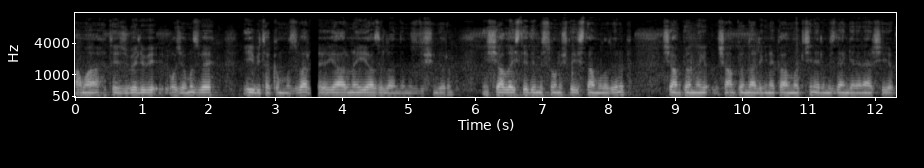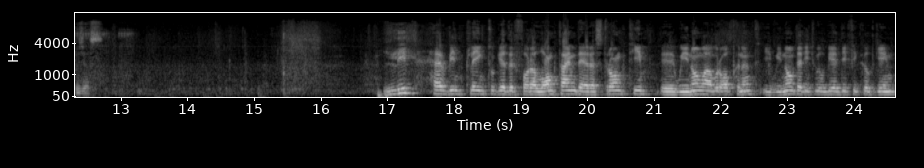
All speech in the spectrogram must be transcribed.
Ama tecrübeli bir hocamız ve iyi bir takımımız var. E, yarına iyi hazırlandığımızı düşünüyorum. İnşallah istediğimiz sonuçta İstanbul'a dönüp Şampiyonlar, Şampiyonlar Ligi'ne kalmak için elimizden gelen her şeyi yapacağız. Lille have been playing together for a long time. They are a strong team. Uh, we know our opponent. We know that it will be a difficult game.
